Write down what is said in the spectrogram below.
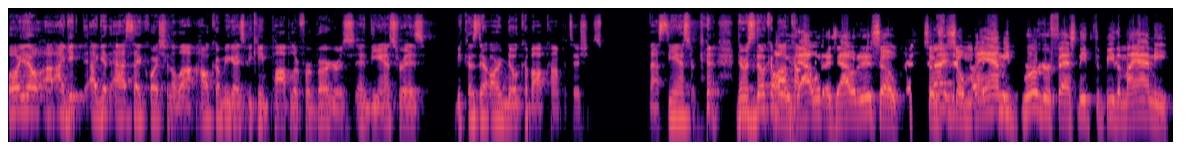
well, you know, I get I get asked that question a lot. How come you guys became popular for burgers? And the answer is because there are no kebab competitions. That's the answer. there was no kebab. Oh, is that what is that what it is? So so right. so Miami Burger Fest needs to be the Miami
